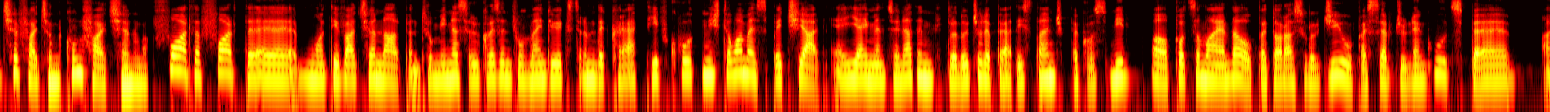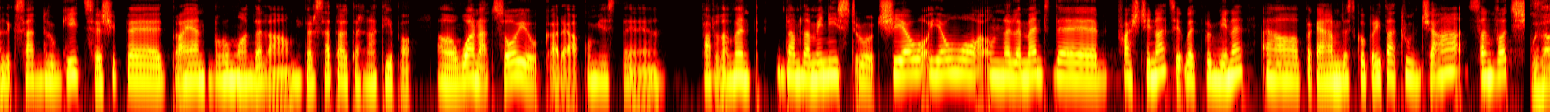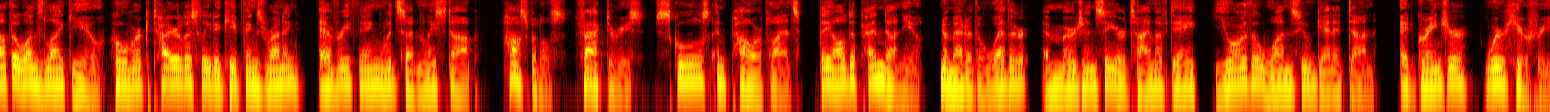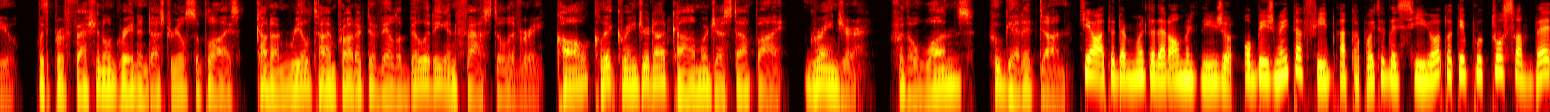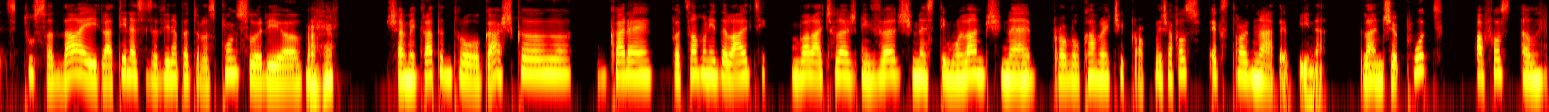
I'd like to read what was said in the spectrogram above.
Ce facem, cum facem. Foarte, foarte motivațional pentru mine să lucrez într-un mediu extrem de creativ cu niște oameni speciali. I-ai menționat în introducere pe Adistan și pe Cosmin. Uh, pot să mai adaug pe Toras Rugiu, pe Sergiu Neguț, pe Alexandru Ghiță și pe Traian Brumă de la Universitatea Alternativă. Uh, Oana Tsoiu, care acum este Parlament, doamna ministru, și eu, eu un element de fascinație pentru mine uh, pe care am descoperit atunci să învăț. Without the ones like you, who work tirelessly to keep things running, everything would suddenly stop. Hospitals, factories, schools, and power plants, they all depend on you. No matter the weather, emergency, or time of day, you're the ones who get it done. At Granger, we're here for you with professional grade industrial supplies, count on real time product availability and fast delivery. Call clickgranger.com or just stop by. Granger for the ones who get it done. Și eu atât de multe de la oameni din jur. Obișnuită fiind ca tăpăită de CEO, tot timpul tu să înveți, tu să dai la tine să se vină pentru răspunsuri. Uh-huh. Și am intrat într-o gașcă în care învățam unii de la alții cumva la același nivel și ne stimulam și ne provocam reciproc. Deci a fost extraordinar de bine. La început, a fost um,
